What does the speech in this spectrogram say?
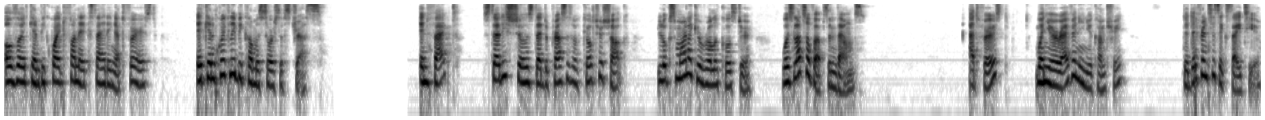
Although it can be quite fun and exciting at first, it can quickly become a source of stress. In fact, studies shows that the process of culture shock looks more like a roller coaster with lots of ups and downs. At first, when you arrive in a new country, the differences excite you.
